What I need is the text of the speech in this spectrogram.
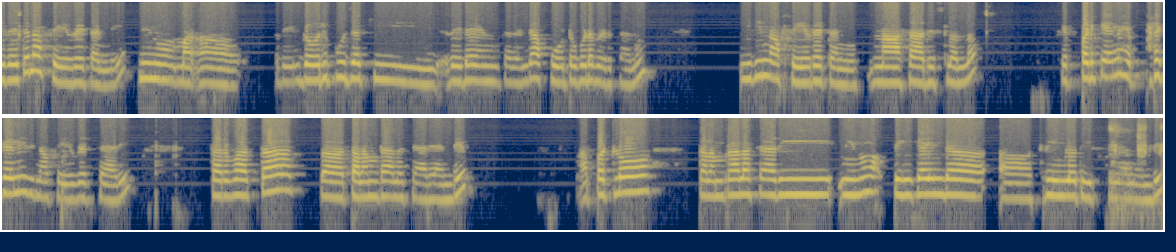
ఇదైతే నా ఫేవరెట్ అండి. నేను అదే గౌరీ పూజకి రెడీ అయింది కదండి ఆ ఫోటో కూడా పెడతాను. ఇది నా ఫేవరెట్ అండి నా శారీస్లలో ఎప్పటికైనా ఎప్పటికైనా ఇది నా ఫేవరెట్ శారీ తర్వాత తలంబ్రాల శారీ అండి. అప్పట్లో తలంబ్రాల శారీ నేను పింక్ అండ్ క్రీమ్లో తీసుకున్నానండి.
